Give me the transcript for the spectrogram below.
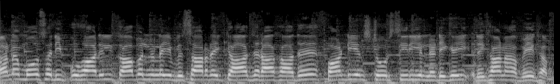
பண மோசடி புகாரில் காவல் நிலைய விசாரணைக்கு ஆஜராகாத பாண்டியன் ஸ்டோர் சீரியல் நடிகை ரிஹானா பேகம்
